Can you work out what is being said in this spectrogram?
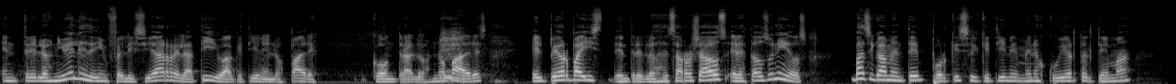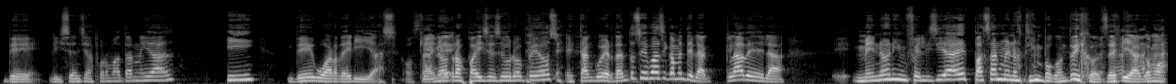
entre los niveles de infelicidad relativa que tienen los padres contra los no padres, el peor país entre los desarrollados era Estados Unidos. Básicamente porque es el que tiene menos cubierto el tema de licencias por maternidad y de guarderías, O sea que en que- otros países europeos están cubiertas. Entonces, básicamente la clave de la eh, menor infelicidad es pasar menos tiempo con tu hijo. Sería como,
